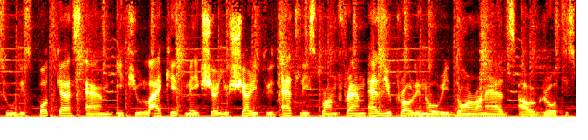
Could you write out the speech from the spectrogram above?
to this podcast and if you like it, make sure you share it with at least one friend. As you probably know, we don't run ads. Our growth is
